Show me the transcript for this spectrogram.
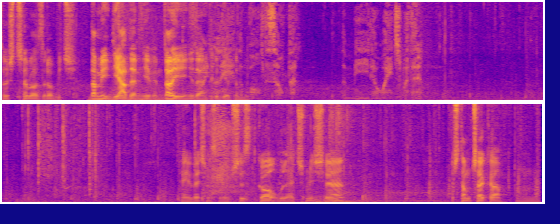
Coś trzeba zrobić. Dam jej diadem, nie wiem, dalej jej nie dałem tego diademu. Okej, weźmy sobie wszystko, uleczmy się. Ktoś tam czeka. Mm,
